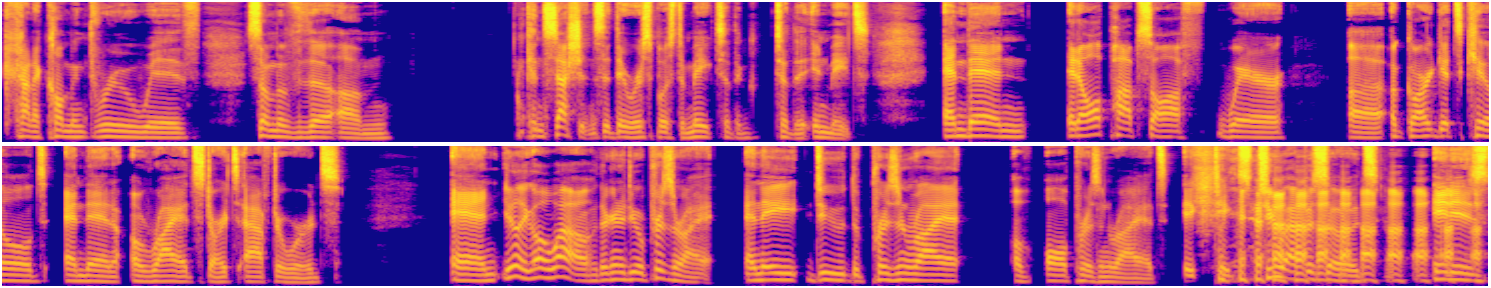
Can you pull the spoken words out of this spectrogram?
kind of coming through with some of the um, concessions that they were supposed to make to the to the inmates. And then it all pops off where uh, a guard gets killed and then a riot starts afterwards. And you're like, oh, wow, they're going to do a prison riot. And they do the prison riot of all prison riots. It takes two episodes. It is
